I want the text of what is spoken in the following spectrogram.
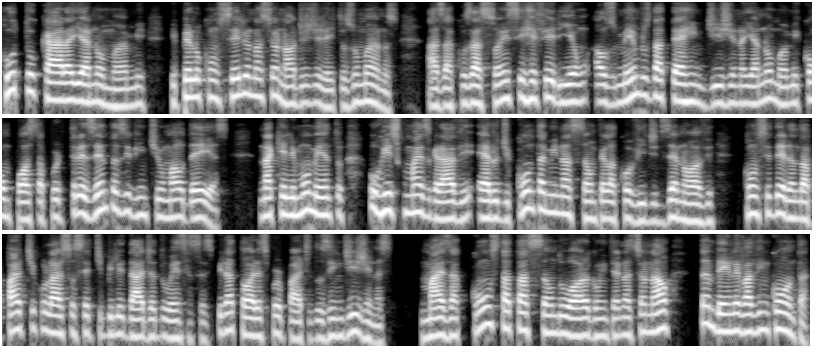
Hutucara Yanomami e pelo Conselho Nacional de Direitos Humanos. As acusações se referiam aos membros da terra indígena Yanomami composta por 321 aldeias. Naquele momento, o risco mais grave era o de contaminação pela Covid-19, considerando a particular suscetibilidade a doenças respiratórias por parte dos indígenas. Mas a constatação do órgão internacional também levava em conta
